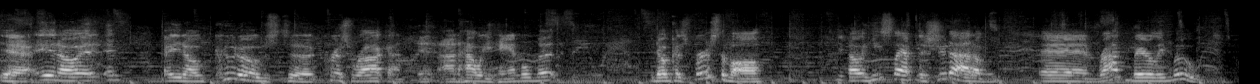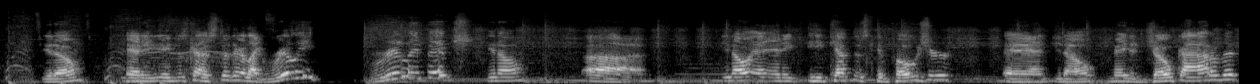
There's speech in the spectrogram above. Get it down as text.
Yeah, you know, uh, you know, kudos to Chris Rock on on how he handled it. You know, because first of all, you know, he slapped the shit out of him, and Rock barely moved. you know, and he, he just kind of stood there like, really, really, bitch, you know, uh, you know, and, and he he kept his composure, and you know, made a joke out of it.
